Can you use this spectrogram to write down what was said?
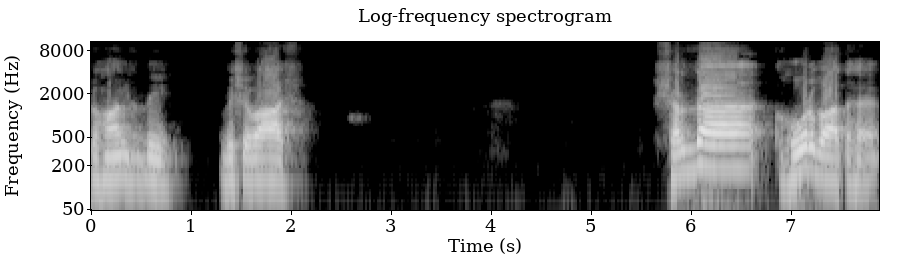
ਰੂਹਾਨੀਅਤ ਦੀ ਵਿਸ਼ਵਾਸ। ਸ਼ਰਧਾ ਹੋਰ ਬਾਤ ਹੈ।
